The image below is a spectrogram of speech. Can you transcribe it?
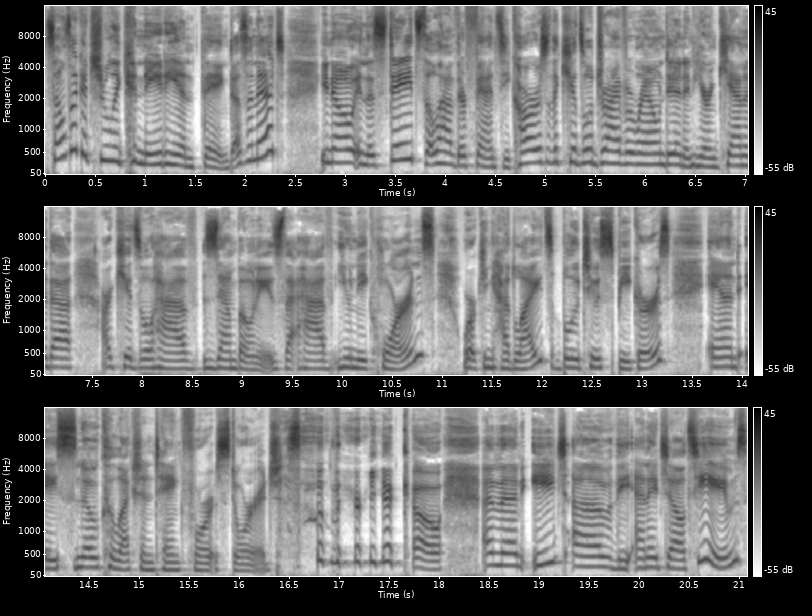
Sounds like a truly Canadian thing, doesn't it? You know, in the States, they'll have their fancy cars that the kids will drive around in. And here in Canada, our kids will have Zambonis that have unique horns, working headlights, Bluetooth speakers, and a snow collection tank for storage. So there you go. And then each of the NHL teams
